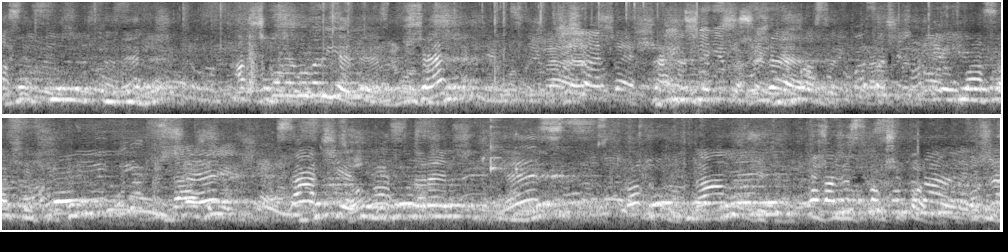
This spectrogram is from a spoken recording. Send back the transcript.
A w szkole numer jeden? Że? Kiełbasa się broni, że zacier własnoręczny jest, oglądamy. Towarzystwo kulturalne, że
